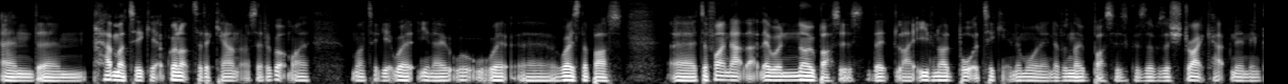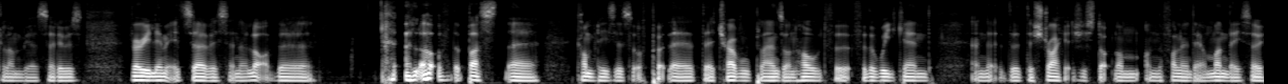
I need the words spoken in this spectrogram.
and um, had my ticket. I've gone up to the counter. I said I've got my my ticket. Where you know where, uh, where's the bus? Uh, to find out that there were no buses. That like even I'd bought a ticket in the morning, there was no buses because there was a strike happening in Colombia. So there was very limited service, and a lot of the a lot of the bus. Uh, companies have sort of put their, their travel plans on hold for for the weekend, and the, the, the strike actually stopped on on the following day on Monday. So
